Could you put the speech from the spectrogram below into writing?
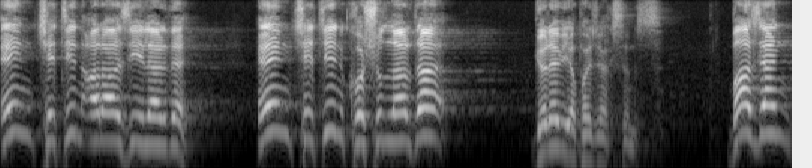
en çetin arazilerde, en çetin koşullarda görev yapacaksınız. Bazen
